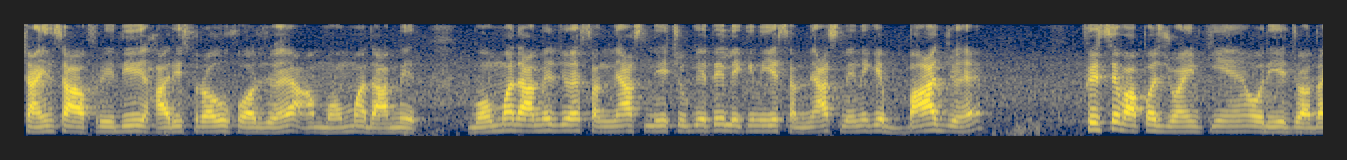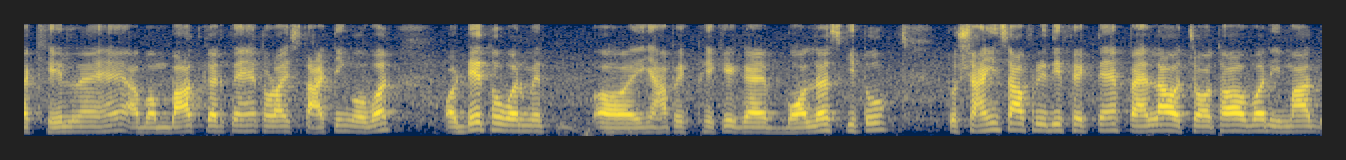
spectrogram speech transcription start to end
शाहिन सा आफरीदी हारिस रऊफ़ और जो है मोहम्मद आमिर। मोहम्मद आमिर जो है संन्यास ले चुके थे, लेकिन ये संन्यास लेने के बाद जो है फिर से वापस ज्वाइन किए हैं और ये ज़्यादा खेल रहे हैं। अब हम बात करते हैं थोड़ा स्टार्टिंग ओवर और डेथ ओवर में यहाँ पे फेंके गए बॉलर्स की तो। तो शाहीन साफरीदी फेंकते हैं पहला और चौथा ओवर इमाद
